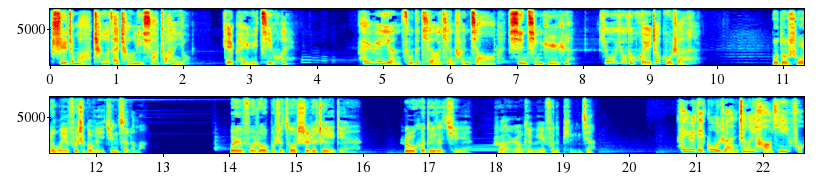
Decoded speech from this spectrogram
使着马车在城里瞎转悠，给裴玉机会。裴玉眼足的舔了舔唇角，心情愉悦，悠悠的回着顾然：“不都说了为夫是个伪君子了吗？为夫若不是坐实了这一点，如何对得起阮让给为夫的评价？”裴玉给顾阮整理好衣服，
